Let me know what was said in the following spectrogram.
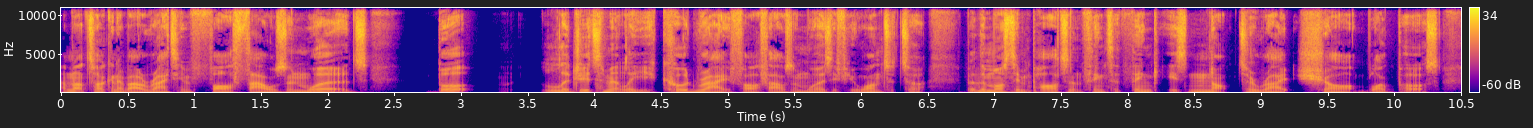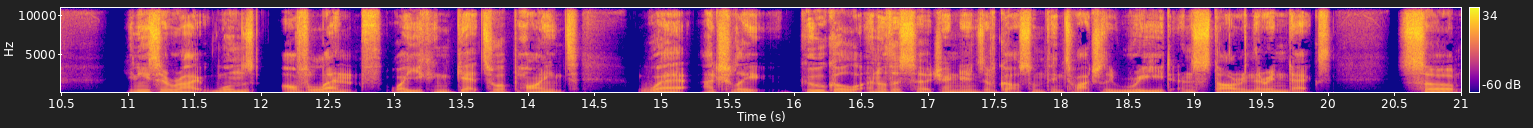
I'm not talking about writing 4,000 words, but legitimately you could write 4,000 words if you wanted to. But the most important thing to think is not to write short blog posts. You need to write ones of length where you can get to a point where actually Google and other search engines have got something to actually read and store in their index. So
